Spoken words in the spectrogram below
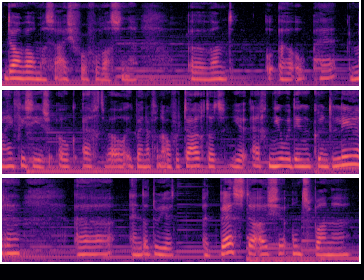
dan wel massage voor volwassenen. Uh, want uh, hè, mijn visie is ook echt wel, ik ben ervan overtuigd dat je echt nieuwe dingen kunt leren. Uh, en dat doe je het beste als je ontspannen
